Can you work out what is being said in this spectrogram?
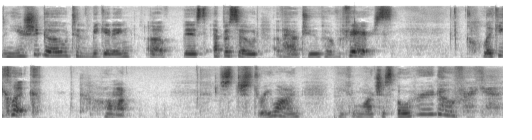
then you should go to the beginning of this episode of How to Covert Affairs. Clicky click. Come on. Just, just rewind. You can watch this over and over again.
